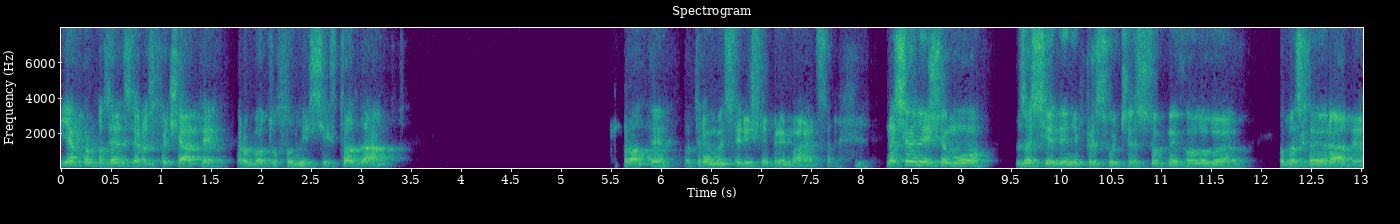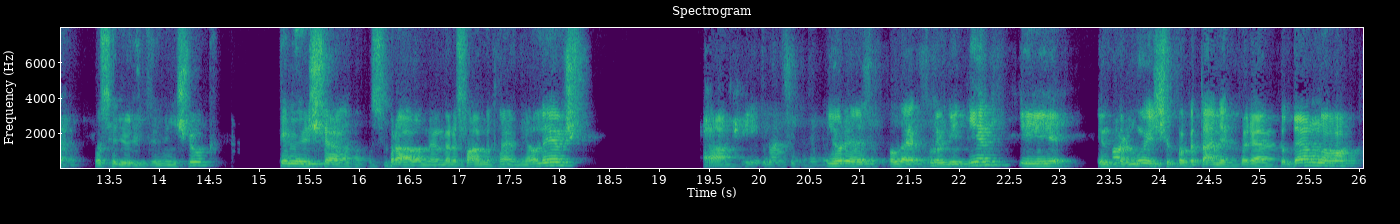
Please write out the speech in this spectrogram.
є пропозиція розпочати роботу комісії. Хто за? Проти? Утримується, рішення приймається. На сьогоднішньому засіданні присутній заступник голови обласної ради Василь Юрій Зімінчук, керуюча справами Мирослав Михайловна Оливч, а, Юрій Олег Левідін і інформуючи по питаннях порядку денного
